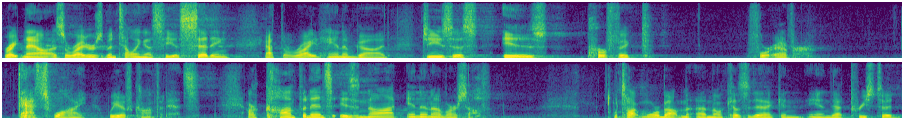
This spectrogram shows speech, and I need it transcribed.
Right now, as the writer has been telling us, he is sitting at the right hand of God. Jesus is perfect forever. That's why we have confidence. Our confidence is not in and of ourselves. We'll talk more about uh, Melchizedek and, and that priesthood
